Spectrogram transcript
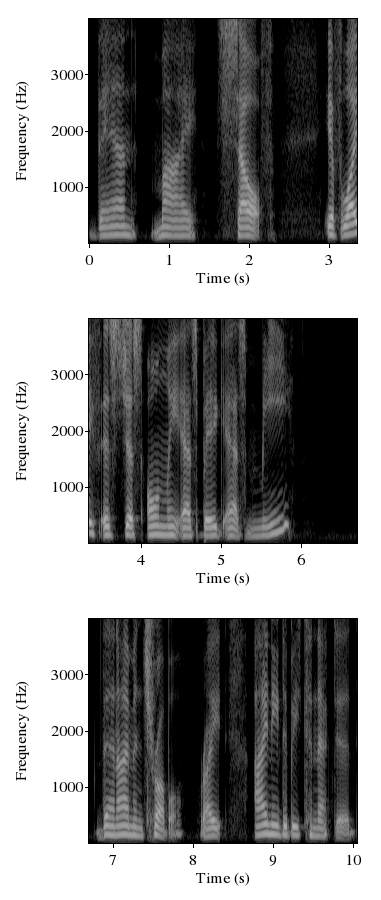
than myself. If life is just only as big as me, then I'm in trouble, right? I need to be connected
